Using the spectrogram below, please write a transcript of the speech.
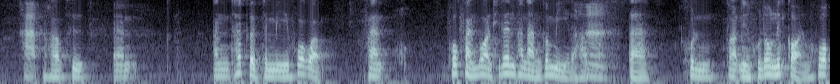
ำครับนะครับคืออันอันถ้าเกิดจะมีพวกแบบแฟน พวกแฟนบอลที่เล่นพนันก็มีนะครับอ่าแต่คุณตอนอื่นคุณต้องนึกก่อนว่าพวก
